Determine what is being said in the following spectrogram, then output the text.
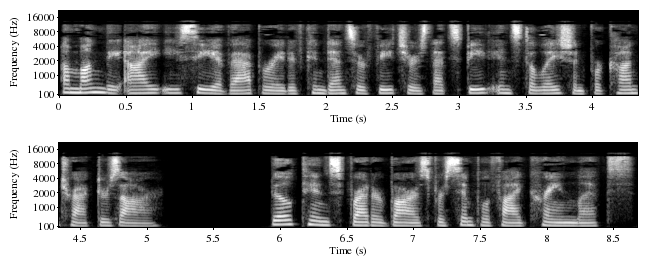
Among the IEC evaporative condenser features that speed installation for contractors are built in spreader bars for simplified crane lifts,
